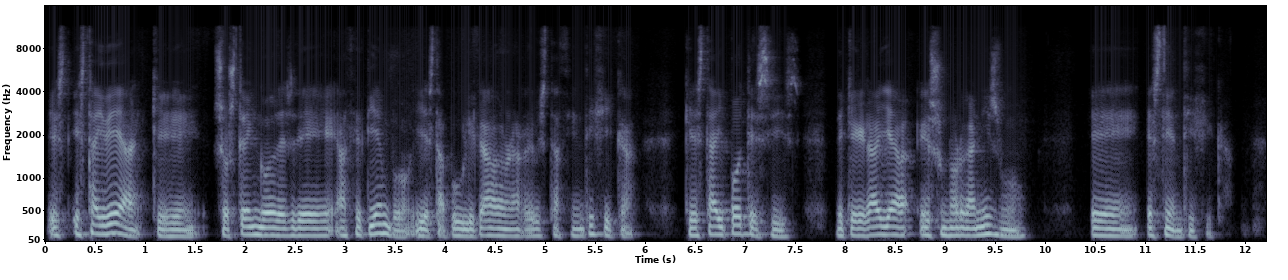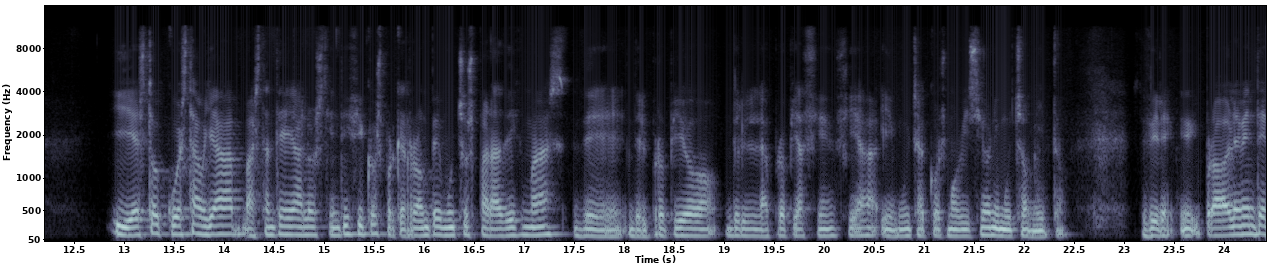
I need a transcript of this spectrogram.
esta idea que sostengo desde hace tiempo y está publicada en una revista científica, que esta hipótesis de que Gaia es un organismo eh, es científica. Y esto cuesta ya bastante a los científicos porque rompe muchos paradigmas de, del propio, de la propia ciencia y mucha cosmovisión y mucho mito. Es decir, eh, probablemente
